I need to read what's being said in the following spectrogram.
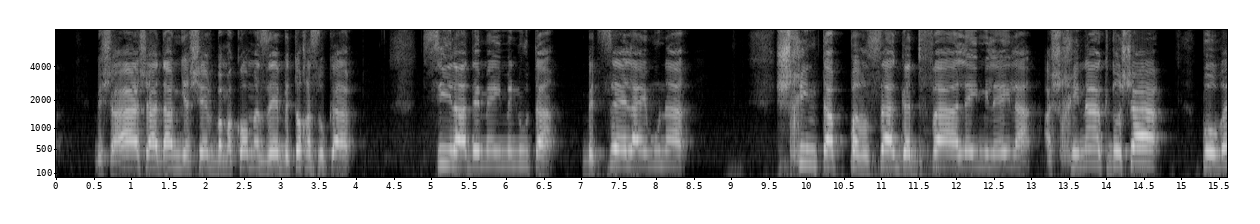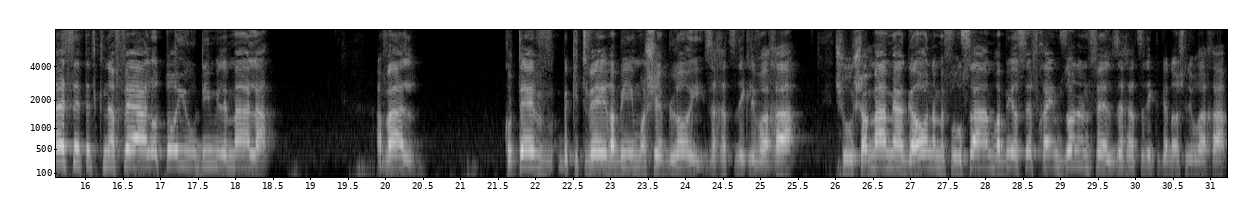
בשעה שהאדם ישב במקום הזה בתוך הסוכה, צילה דמיימנותא, בצל האמונה, שכינתא פרסה גדפה עלי מלעילה, השכינה הקדושה פורסת את כנפיה על אותו יהודי מלמעלה. אבל כותב בכתבי רבי משה בלוי, זכר צדיק לברכה, שהוא שמע מהגאון המפורסם רבי יוסף חיים זוננפלד, זכר צדיק וקדוש לברכה,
